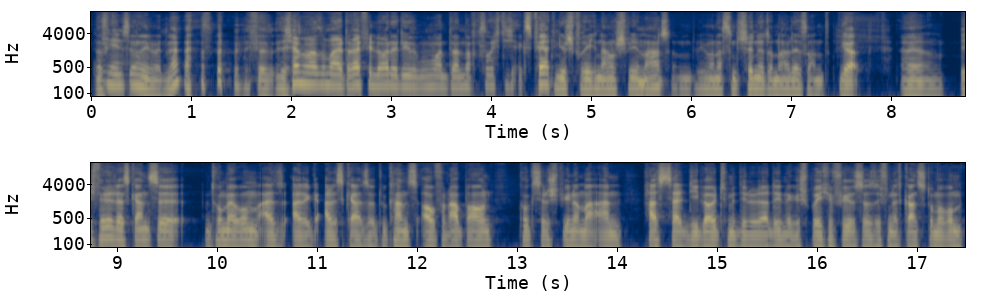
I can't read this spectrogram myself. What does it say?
Das Ja. kriegst du auch nicht mit, ne? Ich habe immer so mal drei, vier Leute, die, wo man dann noch so richtig Expertengespräche nach dem Spiel Mhm. hat und wie man das dann findet und alles. Und Ja. ähm, Ich finde das Ganze drumherum, also alle- alles klar. Also du kannst auf- und abbauen, guckst dir das Spiel nochmal an, hast halt die Leute, mit denen du da deine Gespräche führst. Also ich finde das Ganze drumherum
